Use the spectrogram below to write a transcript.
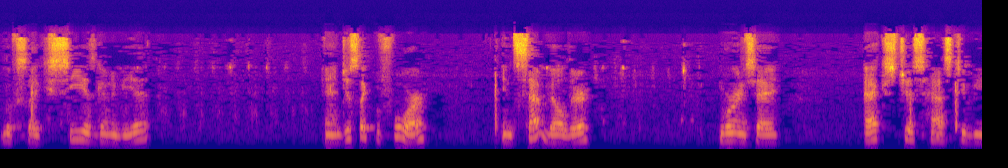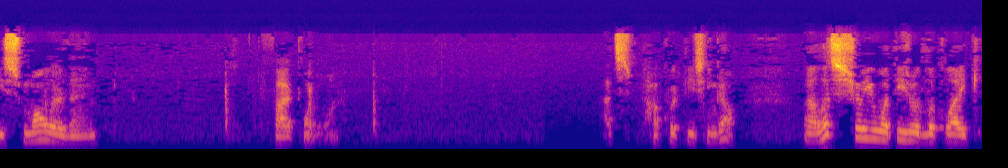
Looks like C is going to be it. And just like before, in Set Builder, we're going to say x just has to be smaller than 5.1. That's how quick these can go. Uh, let's show you what these would look like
